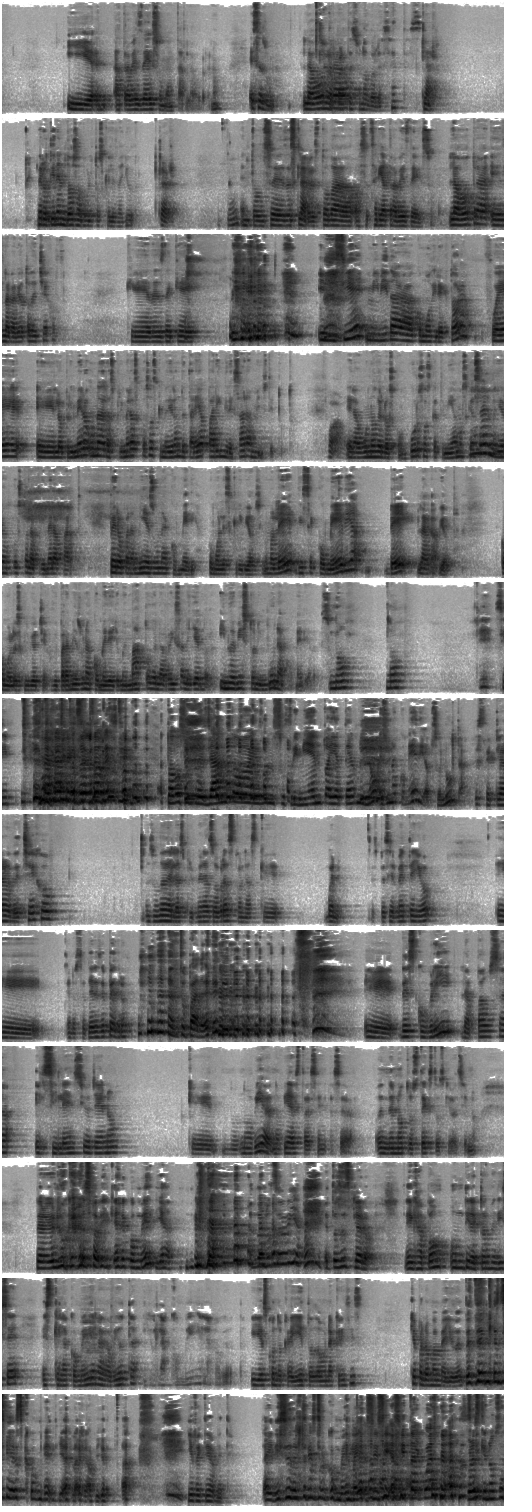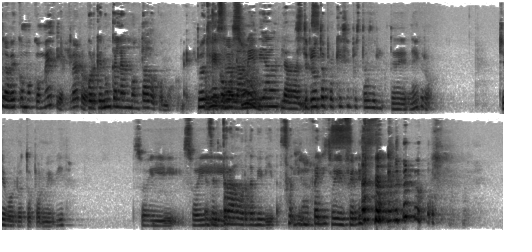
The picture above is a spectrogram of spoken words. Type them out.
Y eh, a través de eso montar la obra, ¿no? Esa es una. La otra... parte son adolescentes. Claro pero tienen dos adultos que les ayudan. Claro. Entonces, es claro, es toda, sería a través de eso. La otra es La Gaviota de Chekhov, que desde que inicié mi vida como directora fue eh, lo primero, una de las primeras cosas que me dieron de tarea para ingresar a mi instituto. Era uno de los concursos que teníamos que hacer, me dieron justo la primera parte. Pero para mí es una comedia, como le escribió. Si uno lee, dice comedia de la gaviota como lo escribió Chekhov. Y para mí es una comedia, yo me mato de la risa leyéndola. Y no he visto ninguna comedia de eso. No, no. Sí. Todo siempre es llanto, es un sufrimiento ahí eterno. Y no, es una comedia absoluta. Es que, claro, de Chekhov es una de las primeras obras con las que, bueno, especialmente yo, eh, en los talleres de Pedro, tu padre, Eh, descubrí la pausa, el silencio lleno que no, había, no había sea, en, en otros textos, quiero decir, ¿no? Pero yo nunca sabía que era comedia. no lo sabía. Entonces, claro, en Japón un director me dice, es que la comedia la gaviota, y yo, la comedia la gaviota. Y es cuando caí en toda una crisis. Que Paloma me ayudó a entender que sí es comedia la gaviota. Y efectivamente, ahí dice en el texto comedia. Sí, sí, así tal cual. Pero es que no se la ve como comedia, claro. Porque nunca la han montado como comedia. Pero Porque como razón. la media... La, Si te pregunta por qué siempre estás de, de negro, llevo luto por mi vida. Soy, soy. Es el trago de mi vida. Soy Claro, infeliz. Soy infeliz.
